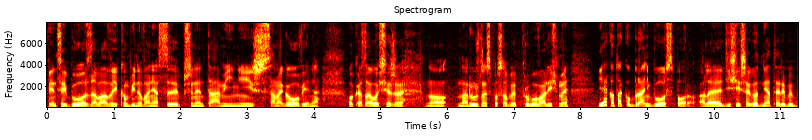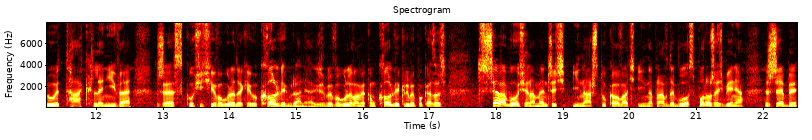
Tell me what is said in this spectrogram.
Więcej było zabawy i kombinowania z przynętami niż samego łowienia. Okazało się, że no, na różne sposoby próbowaliśmy. Jako tako brań było sporo, ale dzisiejszego dnia te ryby były tak leniwe, że skusić je w ogóle do jakiegokolwiek brania, żeby w ogóle wam jakąkolwiek rybę pokazać, trzeba było się namęczyć i nasztukować i naprawdę było sporo rzeźbienia, żeby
